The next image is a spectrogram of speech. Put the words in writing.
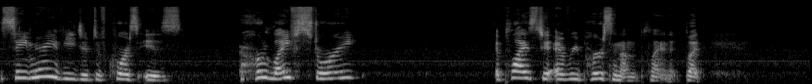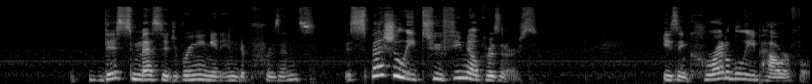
St. Mary of Egypt, of course, is her life story applies to every person on the planet, but this message, bringing it into prisons, especially to female prisoners, is incredibly powerful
